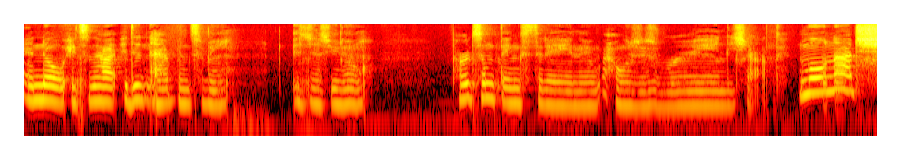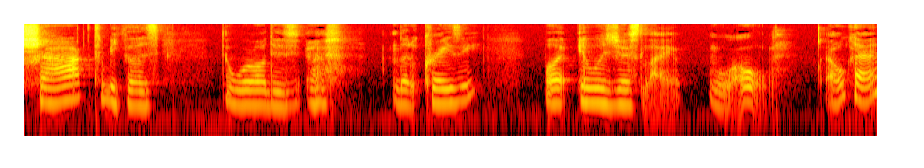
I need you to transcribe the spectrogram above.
And no, it's not. It didn't happen to me. It's just you know, I've heard some things today, and I was just really shocked. Well, not shocked because the world is uh, a little crazy, but it was just like, whoa, okay.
